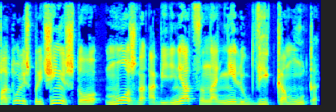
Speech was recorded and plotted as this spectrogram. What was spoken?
По той лишь причине, что можно объединяться на нелюбви к кому-то.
